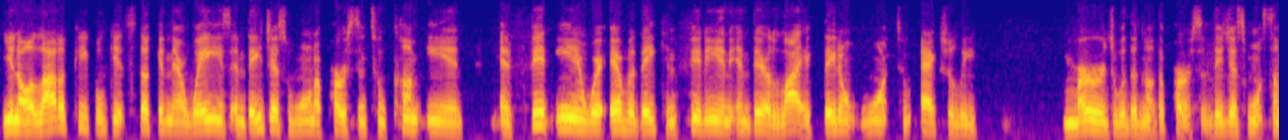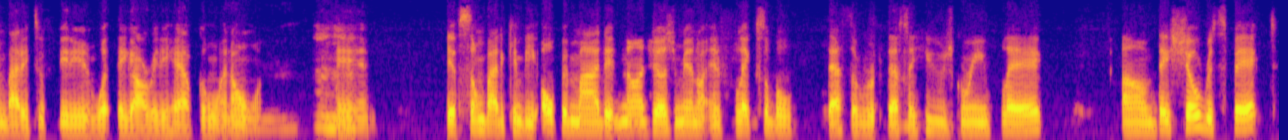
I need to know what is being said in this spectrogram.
you know, a lot of people get stuck in their ways and they just want a person to come in and fit in wherever they can fit in in their life. They don't want to actually merge with another person. They just want somebody to fit in what they already have going on. Mhm. And if somebody can be open-minded, non-judgmental, and flexible, that's a that's a huge green flag. Um, they show respect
